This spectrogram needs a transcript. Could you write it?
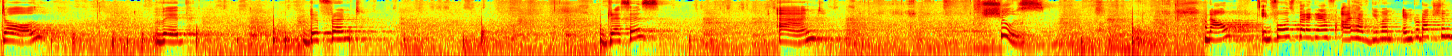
doll with different dresses and shoes. Now, in first paragraph, I have given introduction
